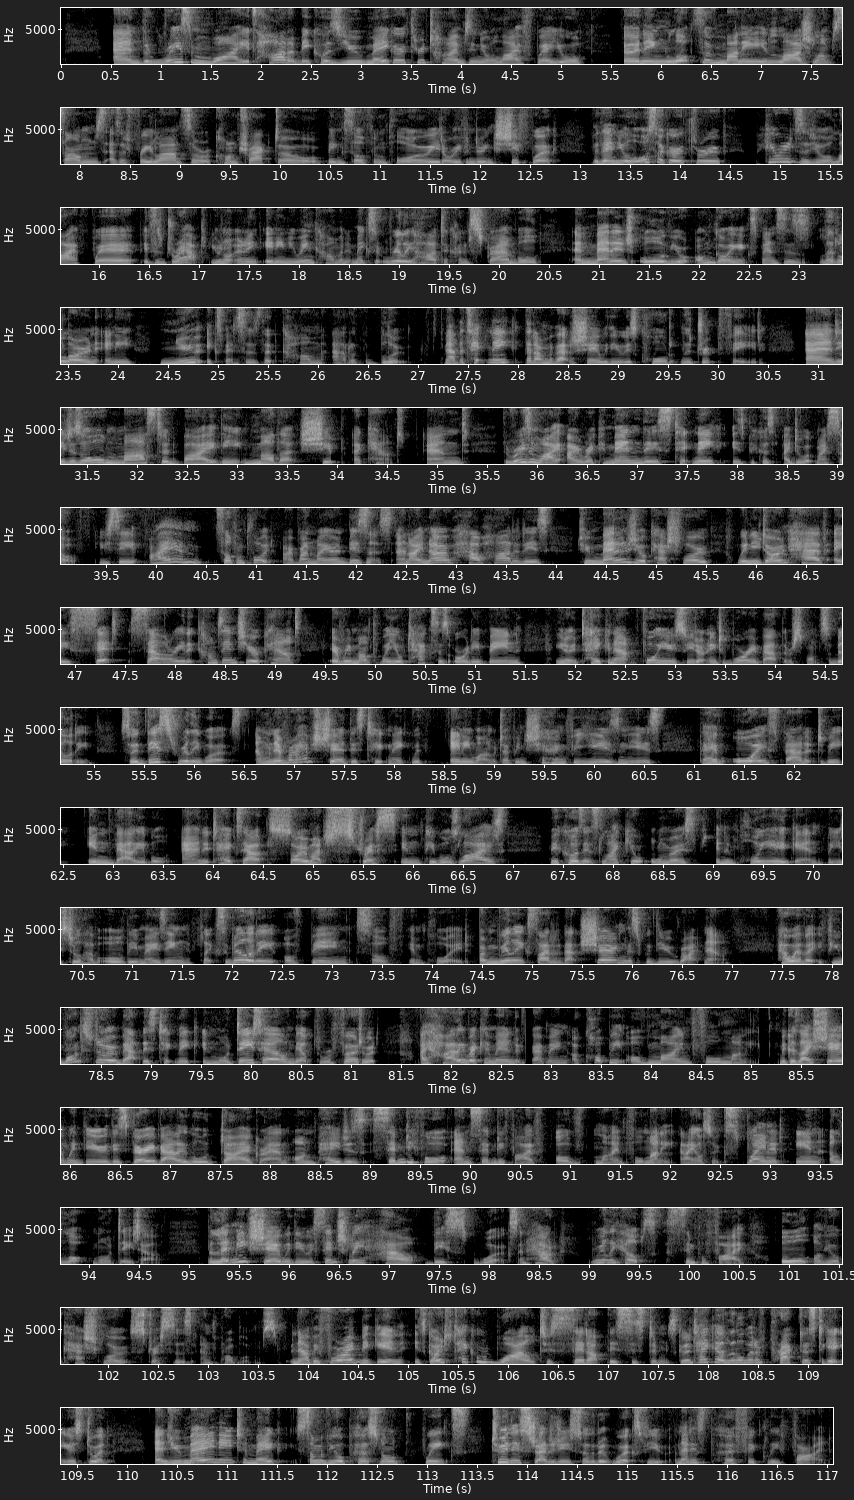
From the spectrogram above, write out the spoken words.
And the reason why it's harder because you may go through times in your life where you're earning lots of money in large lump sums as a freelancer or a contractor or being self-employed or even doing shift work. But then you'll also go through periods of your life where it's a drought. You're not earning any new income and it makes it really hard to kind of scramble and manage all of your ongoing expenses, let alone any new expenses that come out of the blue. Now, the technique that I'm about to share with you is called the drip feed, and it is all mastered by the mothership account. And the reason why I recommend this technique is because I do it myself. You see, I am self-employed. I run my own business and I know how hard it is to manage your cash flow when you don't have a set salary that comes into your account every month where your tax has already been you know, taken out for you so you don't need to worry about the responsibility. So this really works. And whenever I have shared this technique with anyone, which I've been sharing for years and years, they have always found it to be invaluable and it takes out so much stress in people's lives because it's like you're almost an employee again, but you still have all the amazing flexibility of being self-employed. I'm really excited about sharing this with you right now. However, if you want to know about this technique in more detail and be able to refer to it, I highly recommend grabbing a copy of Mindful Money because I share with you this very valuable diagram on pages 74 and 75 of Mindful Money. And I also explain it in a lot more detail. But let me share with you essentially how this works and how it really helps simplify all of your cash flow stresses and problems. Now, before I begin, it's going to take a while to set up this system. It's going to take a little bit of practice to get used to it and you may need to make some of your personal tweaks to this strategy so that it works for you. And that is perfectly fine.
